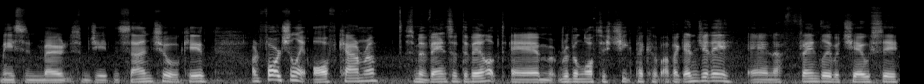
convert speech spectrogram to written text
Mason Mount, some Jadon Sancho, okay? Unfortunately, off camera, some events have developed. Um, Ruben Loftus-Cheek picked up a big injury and a friendly with Chelsea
